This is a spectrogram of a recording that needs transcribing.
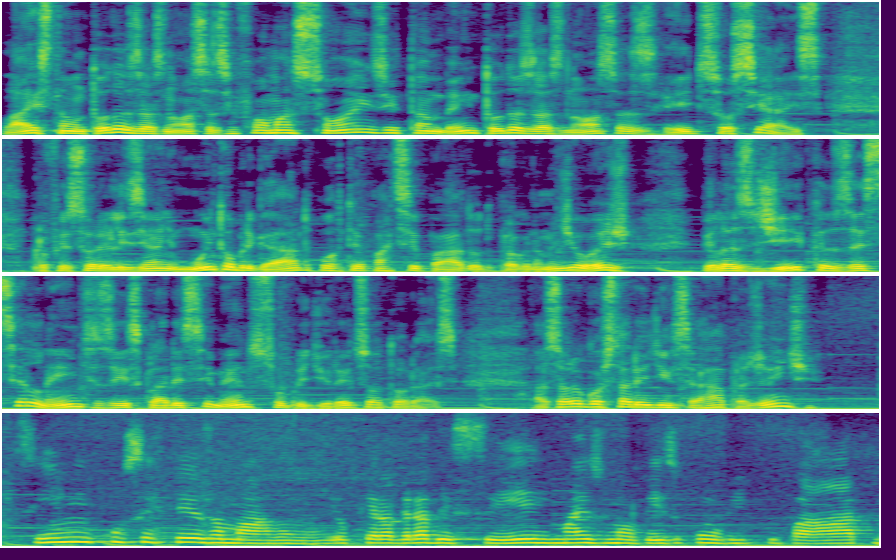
Lá estão todas as nossas informações e também todas as nossas redes sociais. Professor Elisiane, muito obrigado por ter participado do programa de hoje, pelas dicas excelentes e esclarecimentos sobre direitos autorais. A senhora gostaria de encerrar para a gente? Sim, com certeza, Marlon. Eu quero agradecer mais uma vez o convite do PAAP,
